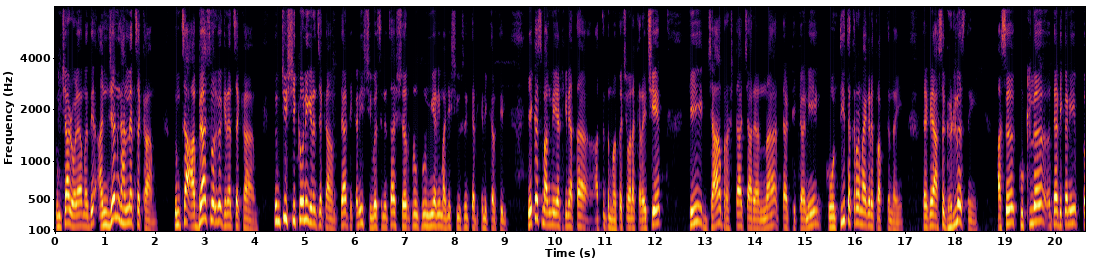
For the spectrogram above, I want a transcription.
तुमच्या डोळ्यामध्ये अंजन घालण्याचं काम तुमचा अभ्यास वर्ग घेण्याचं काम तुमची शिकवणी घेण्याचं काम त्या ठिकाणी शिवसेनेचा शहर प्रमुख म्हणून मी आणि माझे शिवसैनिक त्या ठिकाणी करतील. एकच मागणी या ठिकाणी आता अत्यंत महत्त्वाची मला करायची आहे. की ज्या भ्रष्टाचारांना त्या ठिकाणी कोणतीही तक्रार माझ्याकडे प्राप्त नाही त्या ठिकाणी असं घडलंच नाही. असं कुठलं त्या ठिकाणी प-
